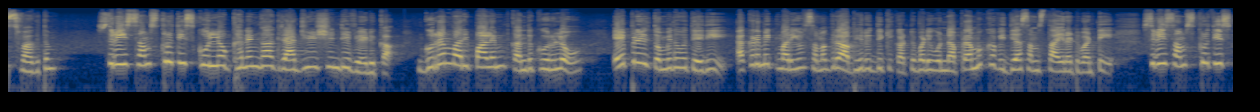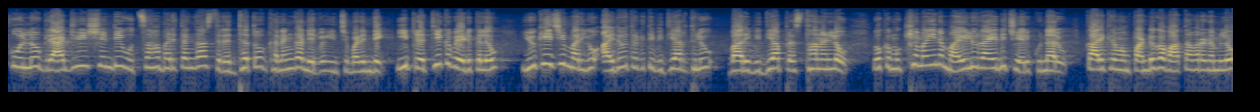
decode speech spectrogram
కు స్వాగతం. శ్రీ సంస్కృతి స్కూల్లో ఘనంగా గ్రాడ్యుయేషన్ డే వేడుక. గుర్రంవారిపాలెం కందుకూరులో ఏప్రిల్ తొమ్మిదవ తేదీ అకాడమిక్ మరియు సమగ్ర అభివృద్ధికి కట్టుబడి ఉన్న ప్రముఖ విద్యా సంస్థ అయినటువంటి శ్రీ సంస్కృతి స్కూల్లో గ్రాడ్యుయేషన్ డే ఉత్సాహభరితంగా శ్రద్ధతో ఘనంగా నిర్వహించబడింది. ఈ ప్రత్యేక వేడుకలో యూకేజీ మరియు ఐదవ తరగతి విద్యార్థులు వారి విద్యా ప్రస్థానంలో ఒక ముఖ్యమైన మైలురాయిని చేరుకున్నారు. కార్యక్రమం పండుగ వాతావరణంలో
